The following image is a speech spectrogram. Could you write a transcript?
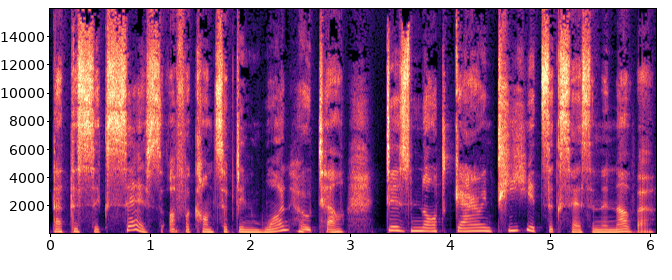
that the success of a concept in one hotel does not guarantee its success in another.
